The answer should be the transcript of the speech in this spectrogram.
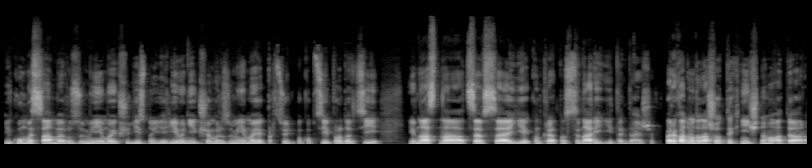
яку ми саме розуміємо, якщо дійсно є рівень, якщо ми розуміємо, як працюють покупці, продавці, і в нас на це все є конкретно сценарій і так далі. Переходимо до нашого технічного АТР.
